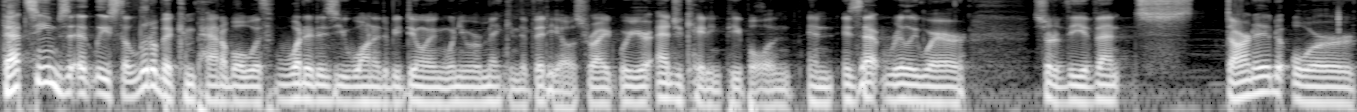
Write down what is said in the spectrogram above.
that seems at least a little bit compatible with what it is you wanted to be doing when you were making the videos, right? Where you're educating people, and and is that really where sort of the event started, or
